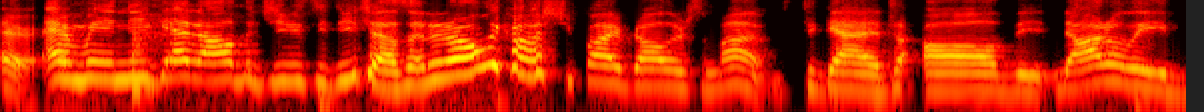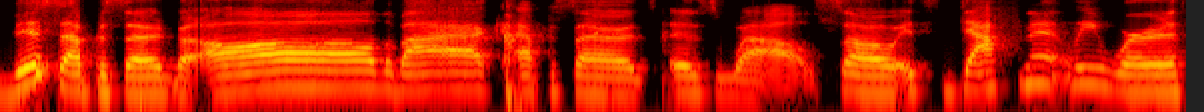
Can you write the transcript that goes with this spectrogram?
and when you get all the juicy details, and it only costs you five dollars a month to get all the not only this episode, but all the back episodes as well. So it's definitely worth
